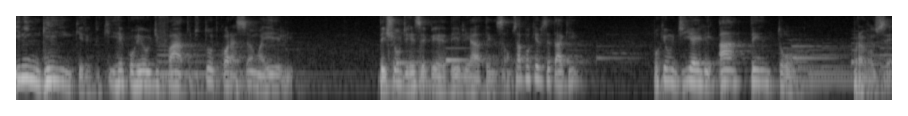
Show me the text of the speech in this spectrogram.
E ninguém, querido, que recorreu de fato, de todo coração a Ele, deixou de receber dele a atenção. Sabe por que você está aqui? Porque um dia Ele atentou para você,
